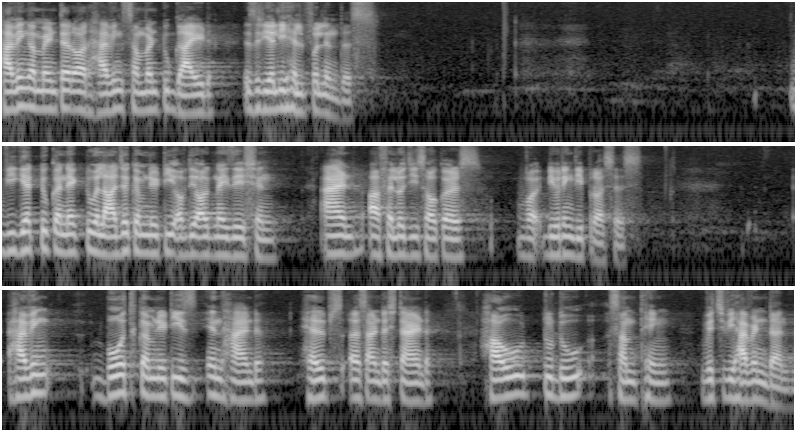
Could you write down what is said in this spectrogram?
Having a mentor or having someone to guide is really helpful in this. We get to connect to a larger community of the organization and our fellow GSOCers during the process. Having both communities in hand helps us understand how to do something which we haven't done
